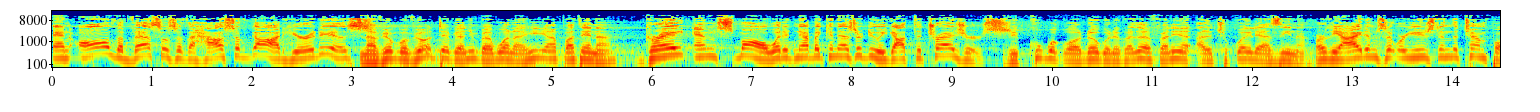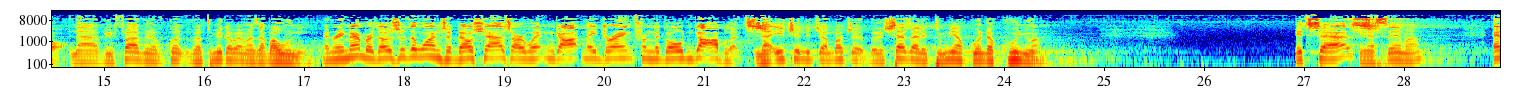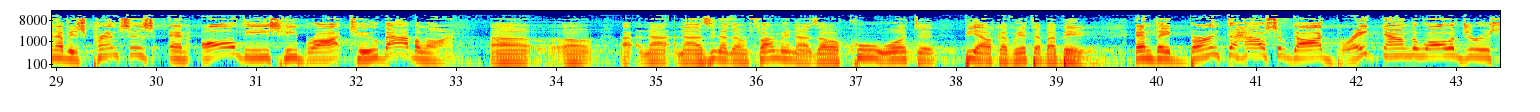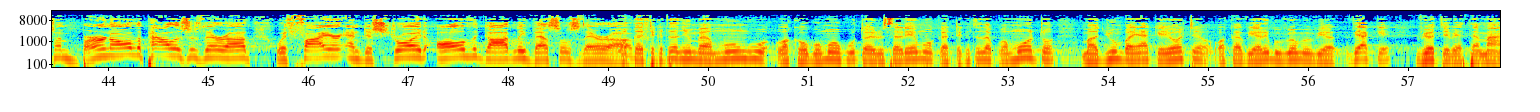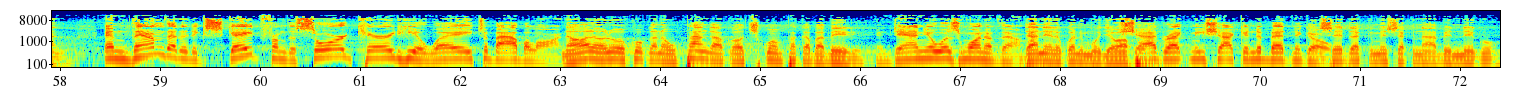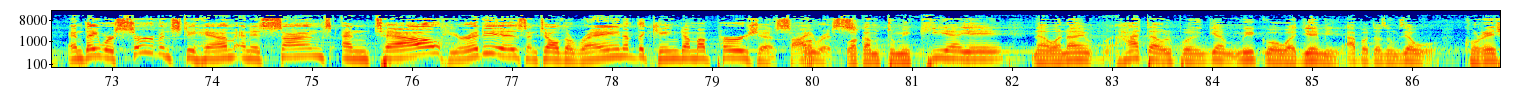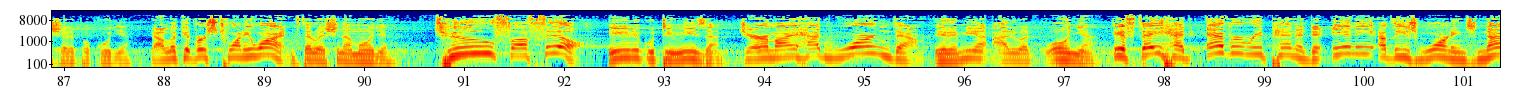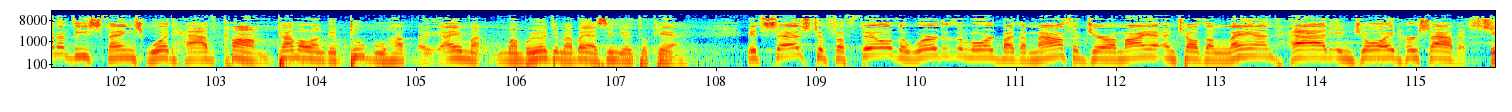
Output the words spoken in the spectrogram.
And all the vessels of the house of God, here it is, na vyombo vyote vya nyumba ya Bwana. Hii hapa tena, great and small. What did Nebuchadnezzar do? He got the treasures, vikubwa kwa wadogo. Nebukadneza alifanya? Alichukua ile hazina or the items that were used in the temple. na vifaa vinavyokuwa- vinatumika pale madhabahuni, And remember, those are the ones that Belshazzar went and got and they drank from the golden goblets. na hicho ndicho ambacho Belshaza alitumia kwenda kunywa. It says, Inasema and of his princes, and all these he brought to Babylon. uh, uh, na, na hazina za mfalme na za wakuu wote pia wakavileta Babeli. And they burnt the house of God, break down the wall of Jerusalem, burn all the palaces thereof with fire, and destroyed all the godly vessels thereof. Wakaiteketeza nyumba ya Mungu, wakaubomoa ukuta wa Yerusalemu, wakateketeza kwa moto majumba yake yote, wakaviharibu vyombo vyake vyote vya thamani. And them that had escaped from the sword carried he away to Babylon. Na wale waliookoka na upanga wakawachukua mpaka Babeli. And Daniel was one of them. Daniel alikuwa ni mmojawapo, Shadrach, Meshach, and Abednego. Shadrach, Meshach na Abednego. And they were servants to him and his sons until, here it is, until the reign of the kingdom of Persia, Cyrus. wakamtumikia yeye na wanawe hata ulipoingia miliki wa Uajemi. Hapa tutazungumzia Koreshi alipokuja, Now look at verse 21. mstari wa ishirini na moja To fulfill, ili kutimiza. Jeremiah had warned them. Yeremia aliwaonya If they had ever repented to any of these warnings, none of these things would have come. kama wangetubu, ha- haya ma- mambo yote mabaya yasingetokea. It says to fulfill the word of the Lord by the mouth of Jeremiah until the land had enjoyed her Sabbaths.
